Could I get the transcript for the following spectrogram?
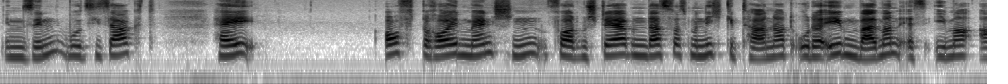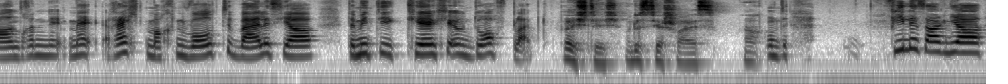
in den Sinn, wo sie sagt, hey, oft bereuen Menschen vor dem Sterben das, was man nicht getan hat, oder eben, weil man es immer anderen ne- recht machen wollte, weil es ja, damit die Kirche im Dorf bleibt. Richtig, und das ist ja scheiß. Ja. Und viele sagen ja,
